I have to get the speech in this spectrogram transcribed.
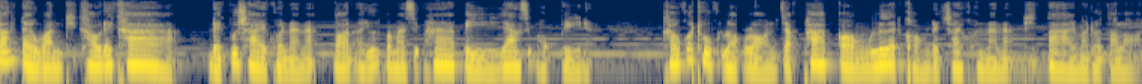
ตั้งแต่วันที่เขาได้ฆ่าเด็กผู้ชายคนนั้นนะตอนอายุประมาณ 15 ปีย่าง 16 ปีเนี่ยเขาก็ถูกหลอกหลอนจากภาพกองเลือดของเด็กชายคนนั้นนะที่ตายมาโดยตลอด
